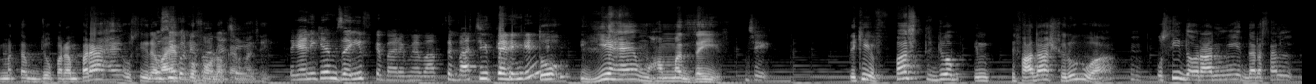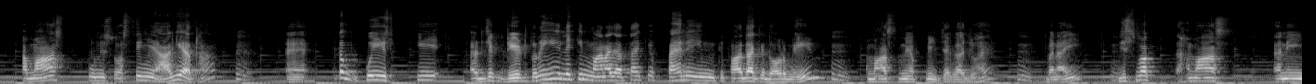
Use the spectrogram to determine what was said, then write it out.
मतलब जो परंपरा है उसी रवायत को निभाना फॉलो करना चाहिए। तो यानी कि हम जयीफ के बारे में अब आपसे बातचीत करेंगे। तो ये है मोहम्मद ज़यीफ। जी। देखिए फ़र्स्ट जो इंतफादा शुरू हुआ हम्म। उसी दौरान में दरअसल हमास उन्नीस सौ अस्सी में आ गया था। हम्म, तब कोई इसकी एग्जैक्ट डेट तो नहीं है लेकिन माना जाता है कि पहले इंतिफादा के दौर में ही हम्म, हमास ने अपनी जगह जो है बनाई। जिस वक्त हमास यानी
